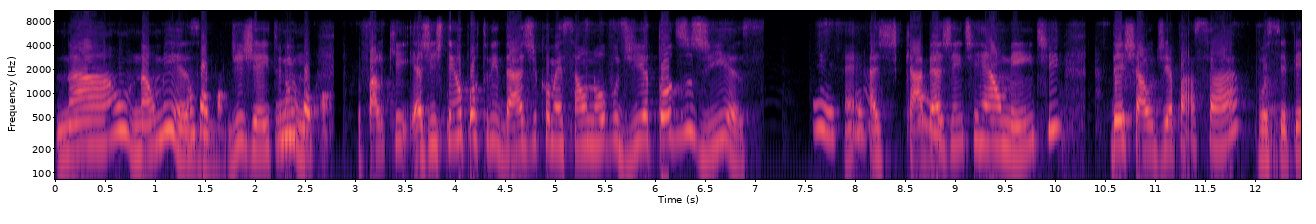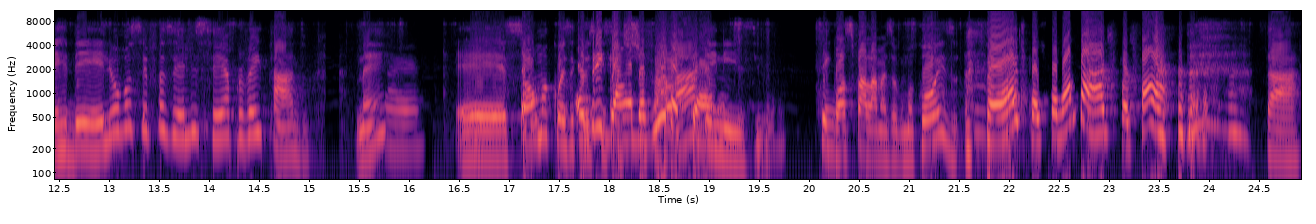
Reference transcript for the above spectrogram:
Não, não mesmo, é de jeito nunca nenhum. Eu falo que a gente tem a oportunidade de começar um novo dia todos os dias. Isso. É, a, cabe a gente realmente deixar o dia passar, você perder ele ou você fazer ele ser aproveitado, né? É. É, só uma coisa que Obrigada, eu esqueci de falar, Denise. Sim. Posso falar mais alguma coisa? Pode, pode ficar à vontade, pode falar. tá,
